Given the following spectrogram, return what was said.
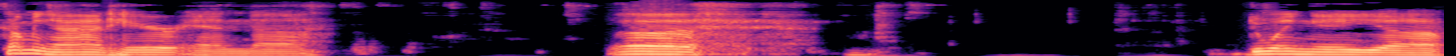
coming on here and uh, uh, doing a uh,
